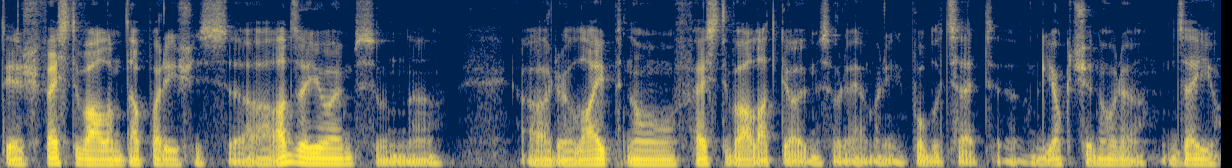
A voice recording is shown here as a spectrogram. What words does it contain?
tieši festivālam tap arī šis atzījums. Un, ar laipnu festivāla atļauju mēs varējām arī publicēt eh, Gjokčinūra dzēju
